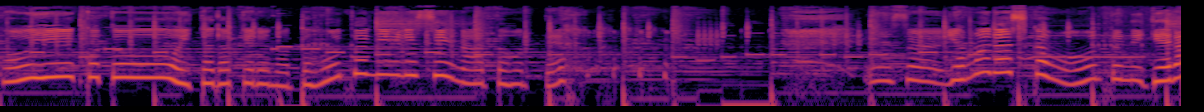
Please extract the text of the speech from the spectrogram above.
こういうことをいただけるのって本当に嬉しいなと思って。えーそう山田しかも本当にゲラ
